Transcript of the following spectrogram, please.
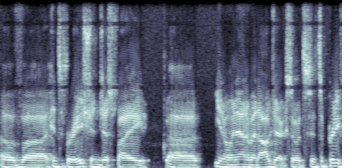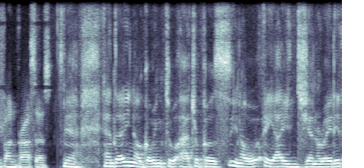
of uh, inspiration just by uh, you know inanimate objects. So it's it's a pretty fun process. Yeah. And uh, you know going to atropos you know ai generated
